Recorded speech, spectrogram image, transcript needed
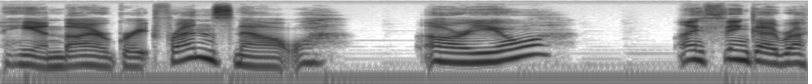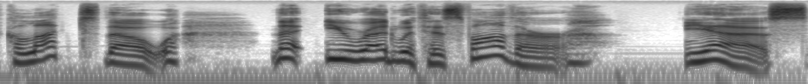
He and I are great friends now. Are you? I think I recollect, though, that you read with his father. Yes.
